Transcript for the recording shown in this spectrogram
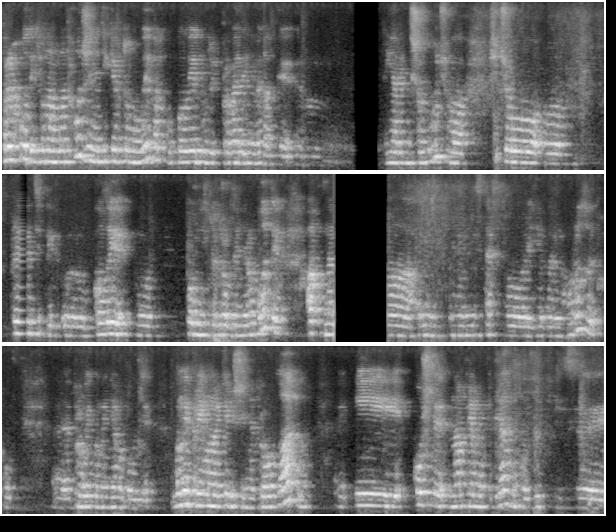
Приходить вона в надходження тільки в тому випадку, коли будуть проведені видатки. Я раніше озвучувала, що в принципі, коли повністю зроблені роботи, акт на Міністерство регіонального розвитку е, про виконання роботи, вони приймають рішення про оплату, і кошти напряму підряднику йдуть із е,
